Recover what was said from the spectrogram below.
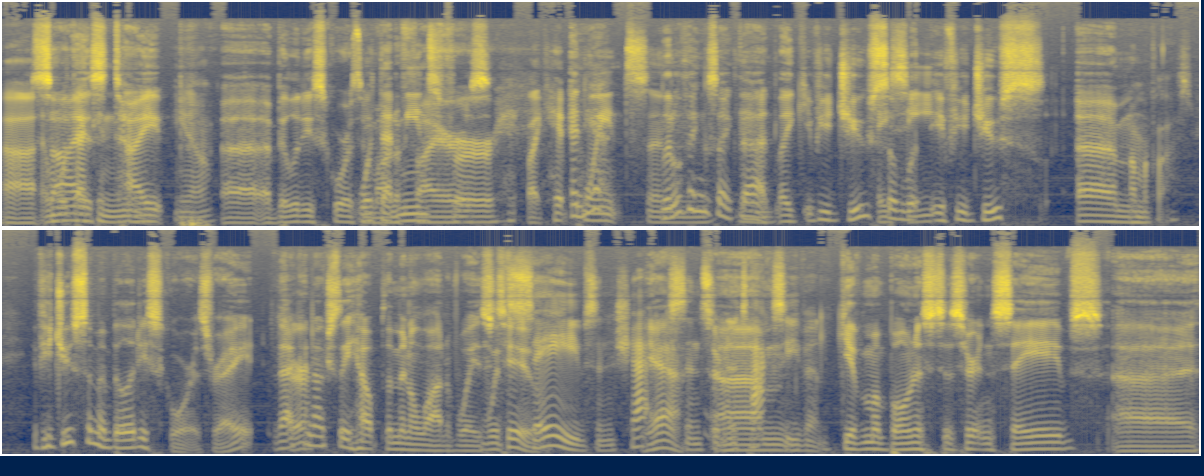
uh, and size, what that can type, mean, you know, uh, ability scores, and what that means for like hit and yeah, points and little things like that. and Like if you juice, a if you juice, um, armor class if you juice some ability scores, right, that Sure. can actually help them in a lot of ways with too. saves and checks yeah, and certain attacks um, even. Give them a bonus to certain saves. Uh,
